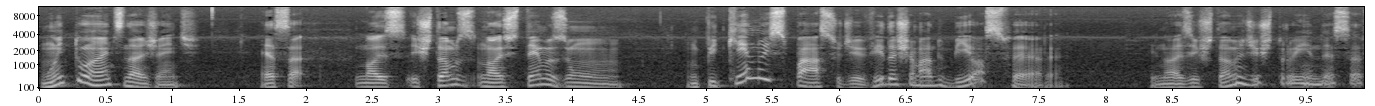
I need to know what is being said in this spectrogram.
muito antes da gente. Essa, nós estamos, nós temos um, um pequeno espaço de vida chamado biosfera. E nós estamos destruindo essa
